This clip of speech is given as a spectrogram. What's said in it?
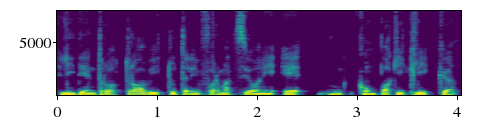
Lì dentro trovi tutte le informazioni e mm, con pochi clic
